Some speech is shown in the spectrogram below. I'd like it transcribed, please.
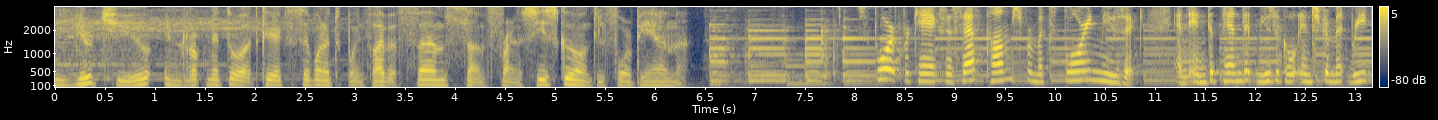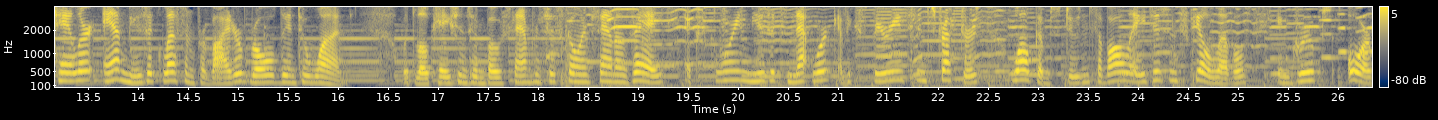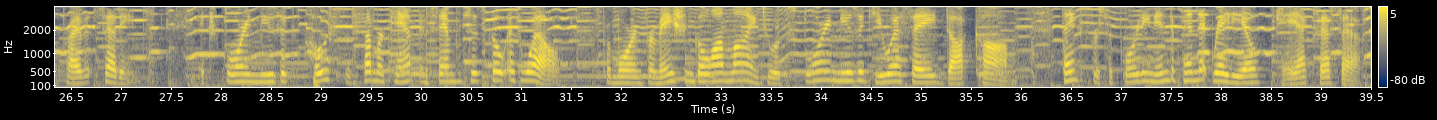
Play Virtue in Rockneto at KXSF 102.5 FM, San Francisco until 4 p.m. Support for KXSF comes from Exploring Music, an independent musical instrument retailer and music lesson provider rolled into one. With locations in both San Francisco and San Jose, Exploring Music's network of experienced instructors welcomes students of all ages and skill levels in groups or private settings. Exploring Music hosts a summer camp in San Francisco as well. For more information, go online to exploringmusicusa.com. Thanks for supporting independent radio, KXSF.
